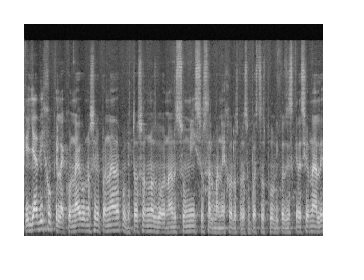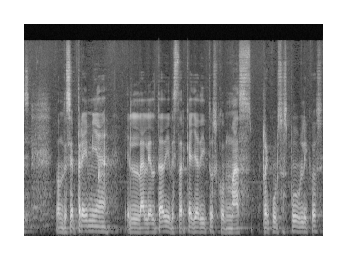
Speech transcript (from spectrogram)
que ya dijo que la CONAGO no sirve para nada porque todos son unos gobernadores sumisos al manejo de los presupuestos públicos discrecionales, donde se premia la lealtad y el estar calladitos con más recursos públicos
